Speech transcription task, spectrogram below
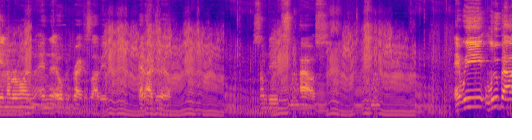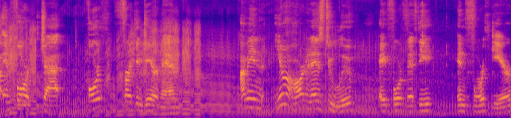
Get number one in the open practice lobby at Hydra Hill. Some dude's house. And we loop out in fourth, chat. Fourth freaking gear, man. I mean, you know how hard it is to loop a 450 in fourth gear?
